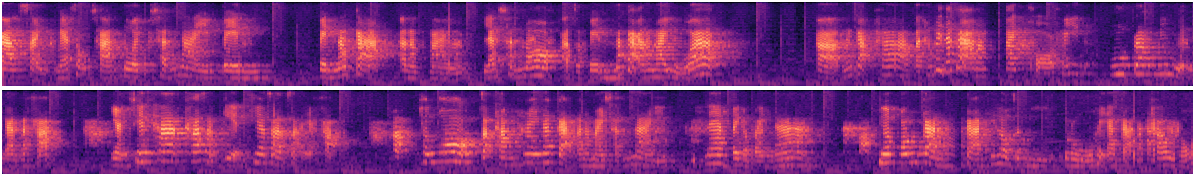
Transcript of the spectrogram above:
การใส่แมสสองชั้นโดยชั้นในเป็นเป็นหน้ากากอนามัย และชั้นนอกอาจจะเป็นหน้ากากอนามัยหรือว่าอ่าหน้ากากผ้า แต่ถ้าเป็นหน้ากากอนามัยขอให้รูปร่างไม่เหมือนกันนะคะ อย่างเช่นถ้าถ้าสังเกตที่อาจารย์ใส่อะค่ะ ค่ะงอกจะทำให้หน้ากากอนามัยชั้นในแนบไปกับใบหน้า เพื่อป้องกันการที่เราจะมีรูให้อากาศเข้าเนาะ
